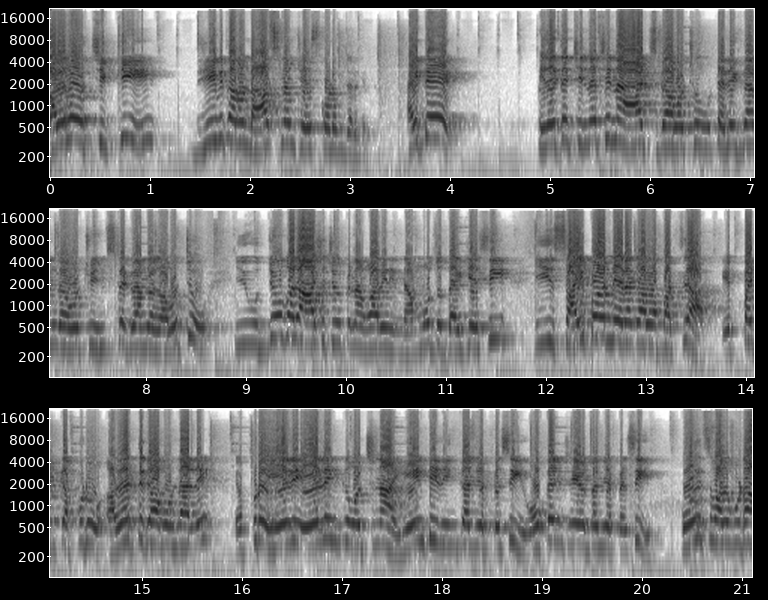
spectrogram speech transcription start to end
వలలో చిక్కి జీవితాలను నాశనం చేసుకోవడం జరిగింది. అయితే ఇదైతే చిన్న చిన్న యాడ్స్ కావచ్చు టెలిగ్రామ్ కావచ్చు ఇన్స్టాగ్రామ్లో కావచ్చు ఈ ఉద్యోగాల ఆశ చూపిన వారిని నమ్మొద్దు. దయచేసి ఈ సైబర్ నేరగాల పట్ల ఎప్పటికప్పుడు అలర్ట్గా ఉండాలి. ఎప్పుడు ఏది ఏ లింక్ వచ్చినా ఏంటి లింక్ అని చెప్పేసి ఓపెన్ చేయొద్దని చెప్పేసి పోలీసు వాళ్ళు కూడా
